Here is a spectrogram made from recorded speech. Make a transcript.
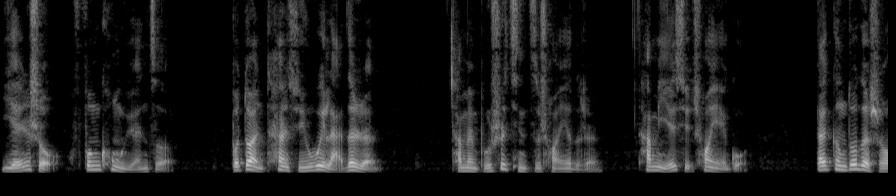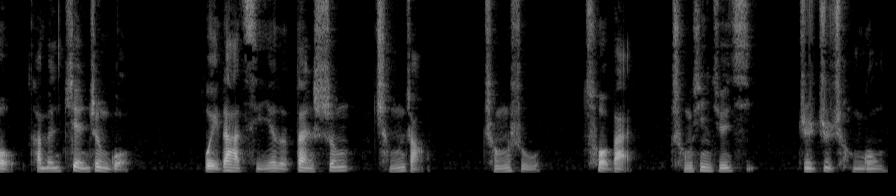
严守风控原则、不断探寻未来的人。他们不是亲自创业的人，他们也许创业过，但更多的时候，他们见证过伟大企业的诞生、成长、成熟、挫败、重新崛起，直至成功。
